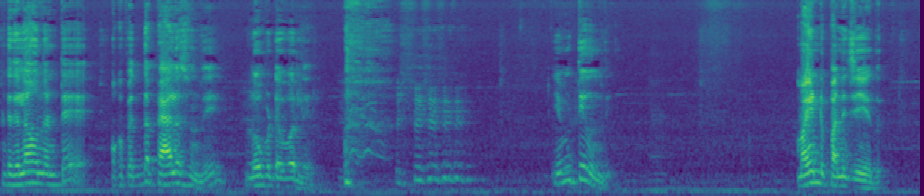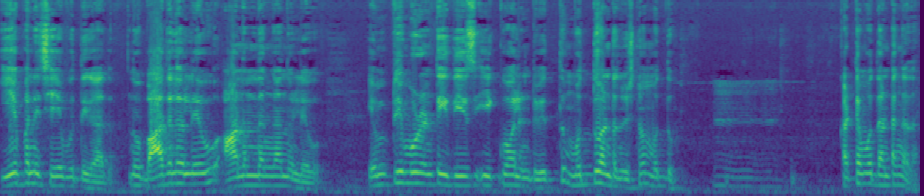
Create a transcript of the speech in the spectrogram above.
అంటే ఇది ఎలా ఉందంటే ఒక పెద్ద ప్యాలెస్ ఉంది లోపల ఎవరు లేరు. ఎంటీ ఉంది. మైండ్ పని చేయదు. ఏ పని చేయబుద్ధి కాదు. నువ్వు బాధలో లేవు ఆనందంగా నువ్వు లేవు. ఎంటీ మూడ్ అంటే ఇది ఈక్వల్ ఇంటి విత్ ముద్దు అంటాం చూసినావు? ముద్దు. కట్టె ముద్దు అంటాం కదా.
